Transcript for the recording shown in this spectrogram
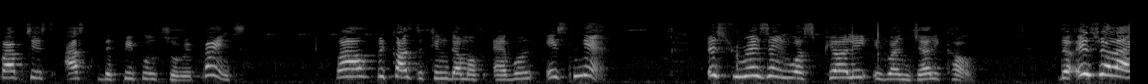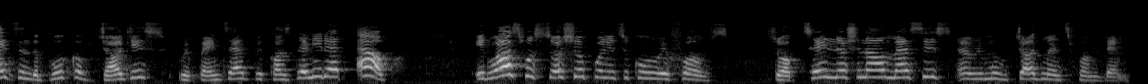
Baptist asked the people to repent? Well, because the kingdom of heaven is near. Its reason was purely evangelical. The Israelites in the book of Judges repented because they needed help. It was for social political reforms to obtain national mercies and remove judgments from them.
